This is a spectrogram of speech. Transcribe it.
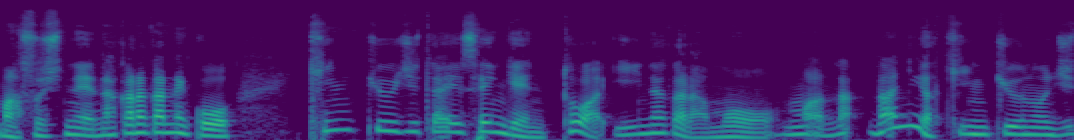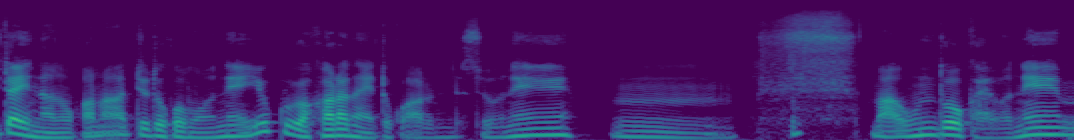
まあ、そしてね、なかなかね、こう、緊急事態宣言とは言いながらも、まあ、何が緊急の事態なのかなっていうところもね、よくわからないところあるんですよね。うん。まあ、運動会はね、う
